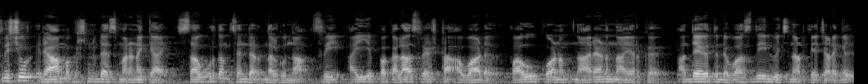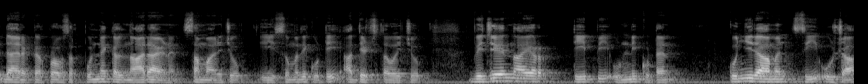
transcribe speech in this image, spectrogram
തൃശൂർ രാമകൃഷ്ണന്റെ സ്മരണയ്ക്കായി സൗഹൃദം സെന്റർ നൽകുന്ന ശ്രീ അയ്യപ്പ കലാശ്രേഷ്ഠ അവാർഡ് പാവുക്കോണം നാരായണൻ നായർക്ക് അദ്ദേഹത്തിന്റെ വസതിയിൽ വെച്ച് നടത്തിയ ചടങ്ങിൽ ഡയറക്ടർ പ്രൊഫസർ പുന്നക്കൽ നാരായണൻ സമ്മാനിച്ചു. ഈ സുമതിക്കുട്ടി അധ്യക്ഷത വഹിച്ചു. Vijayan Nair T P Unnikuttan Kunhiraman C Usha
